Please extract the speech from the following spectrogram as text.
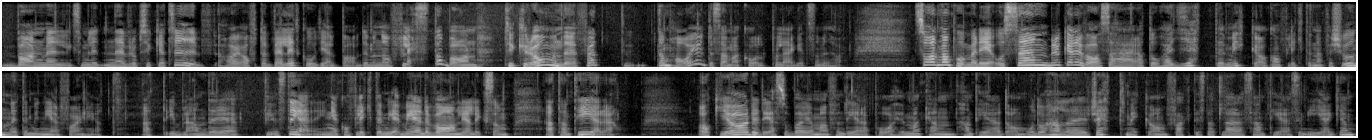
barn med liksom neuropsykiatri har ju ofta väldigt god hjälp av det men de flesta barn tycker om det för att de har ju inte samma koll på läget som vi har. Så håller man på med det och sen brukar det vara så här att då har jättemycket av konflikterna försvunnit i min erfarenhet. Att ibland är det, finns det inga, inga konflikter mer, mer än det vanliga liksom, att hantera. Och gör det det så börjar man fundera på hur man kan hantera dem och då handlar det rätt mycket om faktiskt att lära sig hantera sin egen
